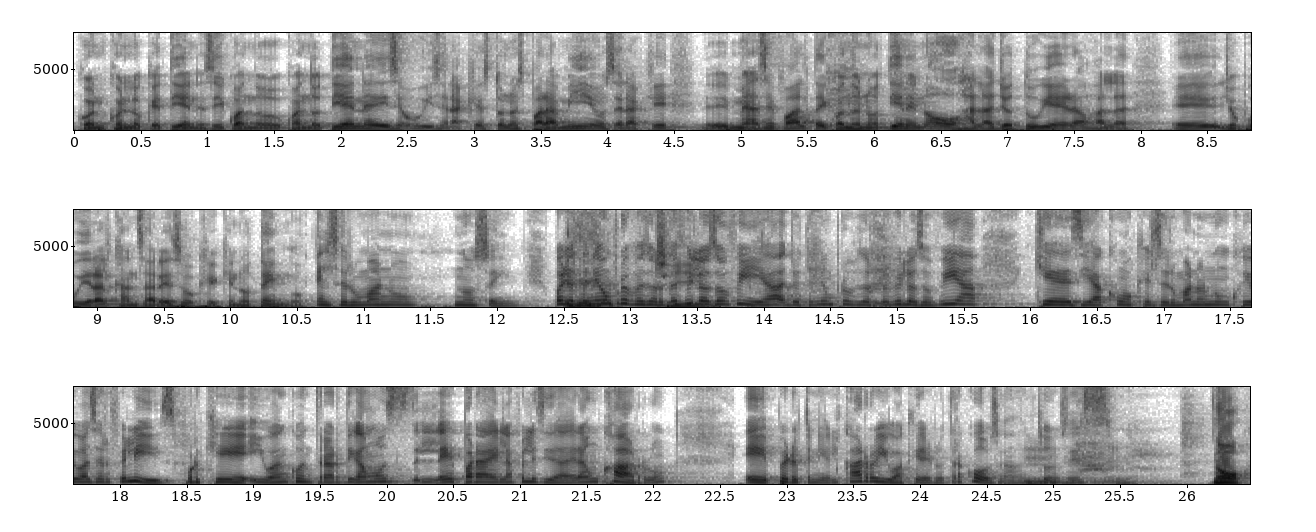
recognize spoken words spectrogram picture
con, con, lo que tiene, ¿sí? Cuando, cuando tiene, dice, uy, ¿será que esto no es para mí? ¿O será que eh, me hace falta? Y cuando no tiene, no, ojalá yo tuviera, ojalá eh, yo pudiera alcanzar eso que, que, no tengo. El ser humano, no sé. Pues yo tenía un profesor de filosofía, yo tenía un profesor de filosofía que decía como que el ser humano nunca iba a ser feliz, porque iba a encontrar, digamos, para él la felicidad era un carro eh, pero tenía el carro y iba a querer otra cosa. Entonces... No,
